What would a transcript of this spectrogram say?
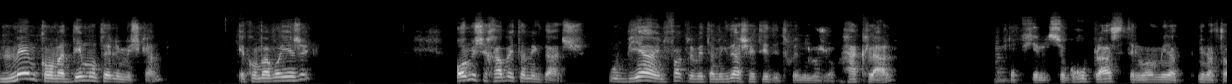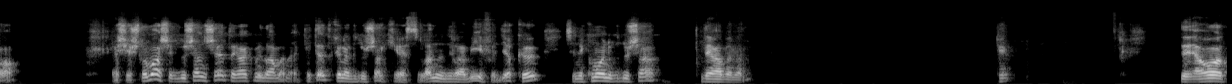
même quand on va démonter le Mishkan et qu'on va voyager. Ou bien une fois que le Bet a été détruit de nos jours, Haklal, donc ce groupe-là, c'est tellement Minatora. Peut-être que la Gdusha qui reste là, nous dit Rabbi, il faut dire que ce n'est comment une Gdusha des Rabbanan. Okay. Des Harot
